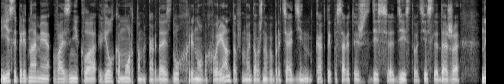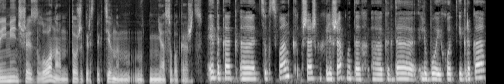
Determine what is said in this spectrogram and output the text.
Если перед нами возникла вилка Мортона, когда из двух хреновых вариантов мы должны выбрать один, как ты посоветуешь здесь э, действовать, если даже наименьшее зло нам тоже перспективным не особо кажется? Это как э, цукцванг в шашках или в шахматах, э, когда любой ход игрока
